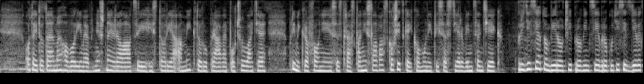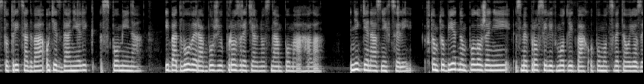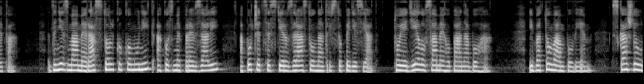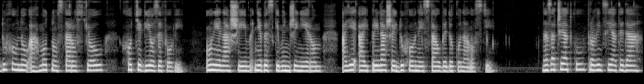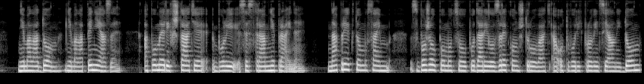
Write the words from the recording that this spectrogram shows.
O tejto téme hovoríme v dnešnej relácii História a my, ktorú práve počúvate. Pri mikrofóne je sestra Stanislava z Košickej komunity sestier Vincentiek. Pri desiatom výročí provincie v roku 1932 otec Danielik spomína – iba dôvera v Božiu prozreteľnosť nám pomáhala. Nikde nás nechceli. V tomto biednom položení sme prosili v modlitbách o pomoc svätého Jozefa. Dnes máme raz toľko komunít, ako sme prevzali a počet cestier vzrástol na 350. To je dielo samého Pána Boha. Iba to vám poviem. S každou duchovnou a hmotnou starosťou chodte k Jozefovi. On je naším nebeským inžinierom a je aj pri našej duchovnej stavbe dokonalosti. Na začiatku provincia teda nemala dom, nemala peniaze a pomery v štáte boli sestrám neprajné. Napriek tomu sa im s Božou pomocou podarilo zrekonštruovať a otvoriť provinciálny dom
